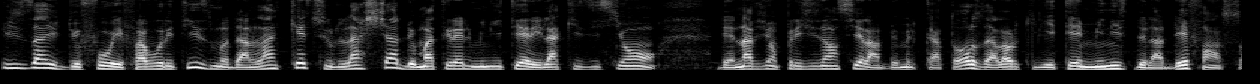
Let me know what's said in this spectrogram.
usage de faux et favoritisme dans l'enquête sur l'achat de matériel militaire et l'acquisition d'un avion présidentiel en 2014 alors qu'il était ministre de la Défense.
